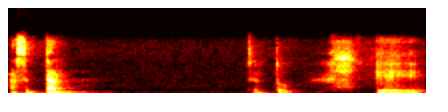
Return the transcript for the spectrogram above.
aceptar, ¿cierto? Eh,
